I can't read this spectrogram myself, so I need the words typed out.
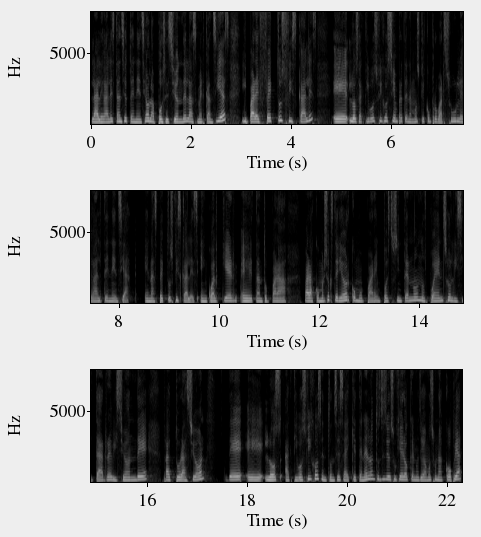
la legal estancia o tenencia o la posesión de las mercancías. Y para efectos fiscales, eh, los activos fijos siempre tenemos que comprobar su legal tenencia en aspectos fiscales, en cualquier, eh, tanto para, para comercio exterior como para impuestos internos, nos pueden solicitar revisión de facturación de eh, los activos fijos, entonces hay que tenerlo. Entonces yo sugiero que nos llevamos una copia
